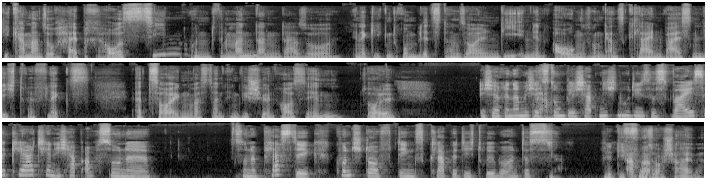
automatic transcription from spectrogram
Die kann man so halb rausziehen und wenn man Mhm. dann da so in der Gegend rumblitzt, dann sollen die in den Augen so einen ganz kleinen weißen Lichtreflex erzeugen, was dann irgendwie schön aussehen soll. Ich erinnere mich Ja. jetzt dunkel, ich habe nicht nur dieses weiße Kärtchen, ich habe auch so eine so eine Plastik-Kunststoff-Dings-Klappe dicht drüber und das. Ja. Eine Diffusorscheibe.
